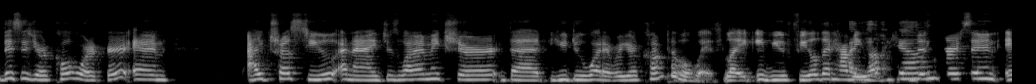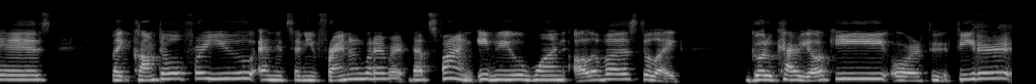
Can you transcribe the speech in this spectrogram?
this is your coworker and I trust you and I just want to make sure that you do whatever you're comfortable with. Like if you feel that having love lunch with this person is like comfortable for you and it's a new friend and whatever, that's fine. If you want all of us to like go to karaoke or to the theater,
